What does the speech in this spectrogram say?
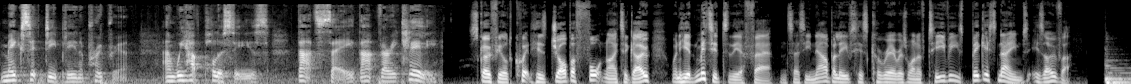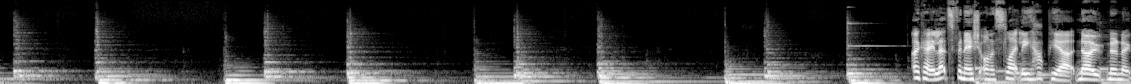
makes it deeply inappropriate. And we have policies that say that very clearly. Schofield quit his job a fortnight ago when he admitted to the affair and says he now believes his career as one of TV's biggest names is over. Okay, let's finish on a slightly happier, no, no, no,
